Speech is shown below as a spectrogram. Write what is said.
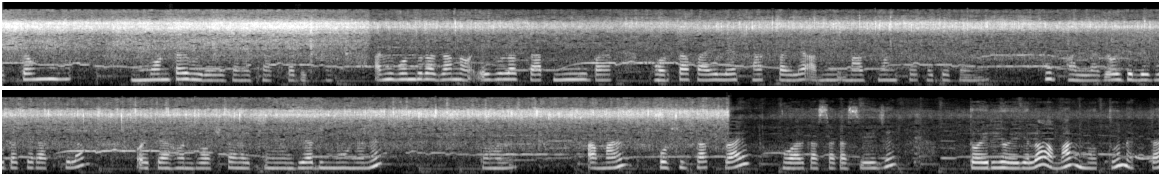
একদম মনটাই ঘুরে গেছে আমার শাকটা দেখে। আমি বন্ধুরা, জানো, এগুলো চাটনি বা ভর্তা পাইলে, শাক পাইলে আমি মাছ, মাংস খাইতে চাই না। খুব ভালো লাগে। ওই যে লেবুটাকে রাখছিলাম, ওইটা এখন রসটা দিয়া দিন এখানে তখন আমার কষি শাক প্রায় হওয়ার কাছাকাছি এই যে তৈরি হয়ে গেল আমার নতুন একটা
